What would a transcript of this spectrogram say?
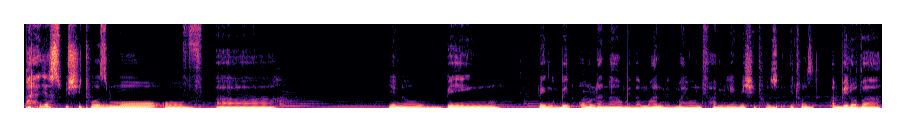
but I just wish it was more of, uh, you know, being being a bit older now with a man with my own family. I wish it was it was a bit of a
